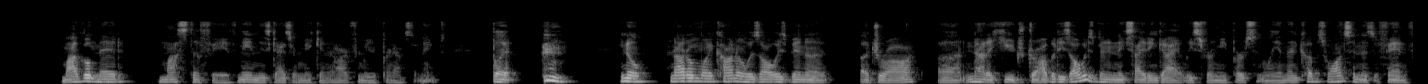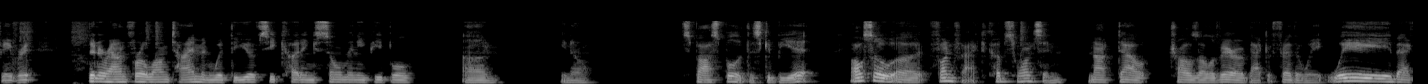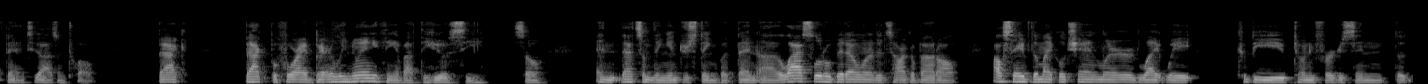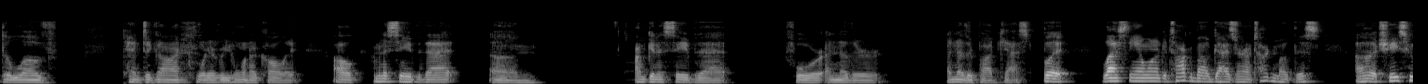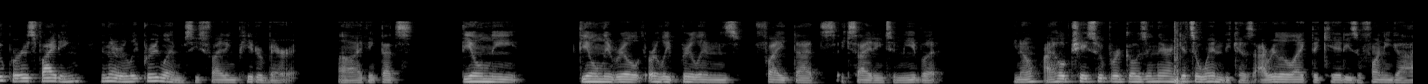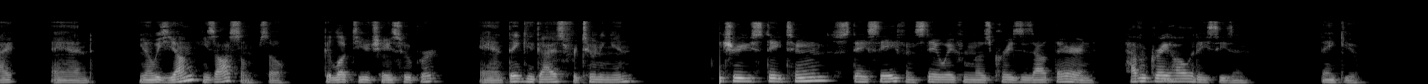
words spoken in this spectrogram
Magomed Mustafayev. Man, these guys are making it hard for me to pronounce their names. But you know, Renato Moicano has always been a a draw, uh, not a huge draw, but he's always been an exciting guy, at least for me personally. And then Cub Swanson is a fan favorite, been around for a long time, and with the UFC cutting so many people, um, you know, it's possible that this could be it. Also, uh, fun fact: Cub Swanson knocked out Charles Oliveira back at featherweight, way back then, 2012, back back before I barely knew anything about the UFC. So, and that's something interesting. But then uh, the last little bit I wanted to talk about, I'll I'll save the Michael Chandler lightweight, could be Tony Ferguson, the the love pentagon, whatever you want to call it. I'll I'm gonna save that. Um, I'm gonna save that for another another podcast. But last thing I wanted to talk about, guys, are not talking about this. Uh, Chase Hooper is fighting in the early prelims. He's fighting Peter Barrett. Uh, I think that's the only the only real early prelims fight that's exciting to me. But you know, I hope Chase Hooper goes in there and gets a win because I really like the kid. He's a funny guy, and you know, he's young. He's awesome. So good luck to you, Chase Hooper. And thank you guys for tuning in. Make sure you stay tuned, stay safe, and stay away from those crazies out there. And have a great mm-hmm. holiday season. Thank you.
